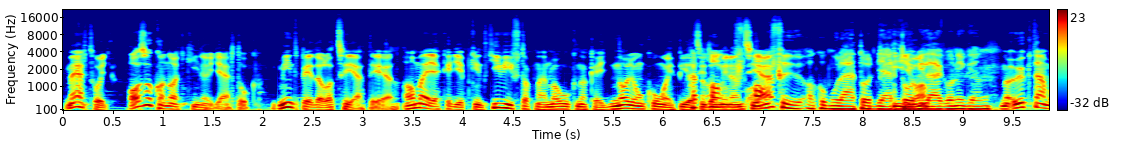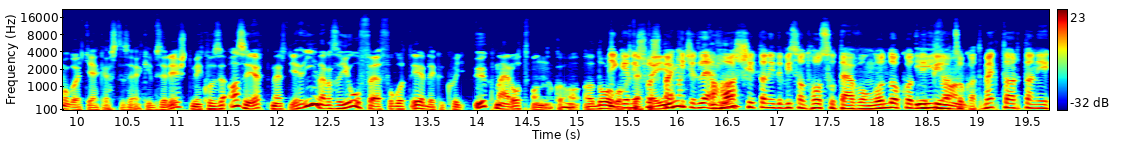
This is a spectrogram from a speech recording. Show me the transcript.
Mert hogy azok a nagy kínai gyártók, mint például a CATL, amelyek egyébként kivívtak már maguknak egy nagyon komoly piaci hát dominanciát. A, a fő akkumulátorgyártó a világon, igen. Na ők támogatják ezt az elképzelést, méghozzá azért, mert nyilván az a jó felfogott érdekük, hogy ők már ott vannak a, a dolgok Igen, tetején. és most már kicsit lehet Aha. lassítani, de viszont hosszú távon gondolkodni, Így piacokat van. megtartani,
